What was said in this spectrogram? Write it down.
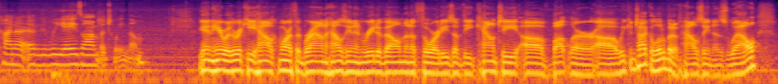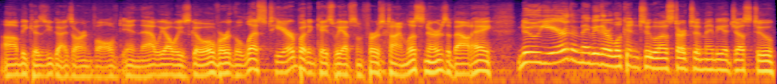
kind of a liaison between them. Again, here with Ricky Houk, Martha Brown, Housing and Redevelopment Authorities of the County of Butler. Uh, we can talk a little bit of housing as well uh, because you guys are involved in that. We always go over the list here, but in case we have some first time listeners about, hey, new year, then maybe they're looking to uh, start to maybe adjust to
